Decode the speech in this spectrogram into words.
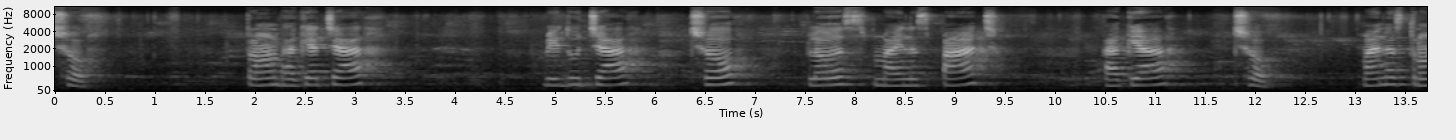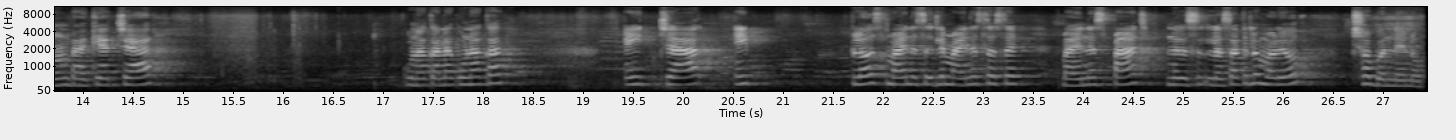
છ. ત્રણ ભાગ્યા ચાર બે દુ ચાર, છ, પ્લસ માઇનસ પાંચ ભાગ્યા છ. માઇનસ ત્રણ ભાગ્યા ચાર, ગુણાકારના ગુણાકાર. અહીં ચાર, અહીં પ્લસ માઇનસ એટલે માઇનસ થશે. માઇનસ પાંચ અને લસા કેટલો મળ્યો? છ બંનેનો.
